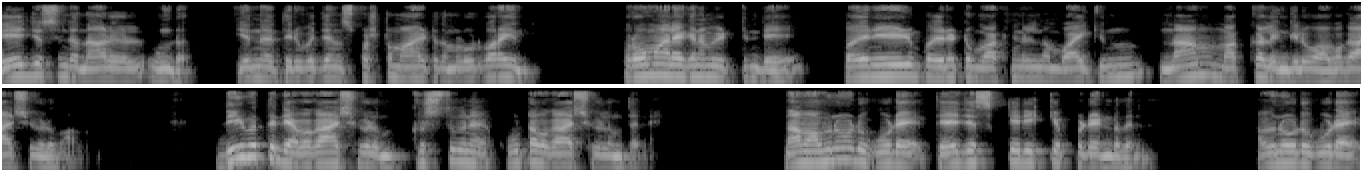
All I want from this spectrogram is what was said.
തേജസ്സിന്റെ നാളുകൾ ഉണ്ട് എന്ന് തിരുവചനം സ്പഷ്ടമായിട്ട് നമ്മളോട് പറയുന്നു. റോമാലേഖനം എട്ടിന്റെ പതിനേഴും പതിനെട്ടും വാക്യങ്ങളിൽ നാം വായിക്കുന്നു നാം മക്കളെങ്കിലോ അവകാശികളുമാകും. ദൈവത്തിന്റെ അവകാശികളും ക്രിസ്തുവിന് കൂട്ടവകാശികളും തന്നെ. നാം അവനോടുകൂടെ തേജസ്കരിക്കപ്പെടേണ്ടതിന് അവനോടുകൂടെ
